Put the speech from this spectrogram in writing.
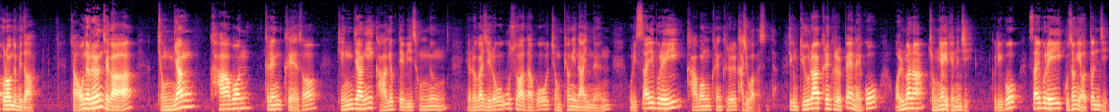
고라운드입니다. 자 오늘은 제가 경량 카본 크랭크에서 굉장히 가격 대비 성능 여러 가지로 우수하다고 정평이 나 있는 우리 사이브레이 카본 크랭크를 가지고 와봤습니다. 지금 듀라 크랭크를 빼내고 얼마나 경량이 되는지 그리고 사이브레이 구성이 어떤지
